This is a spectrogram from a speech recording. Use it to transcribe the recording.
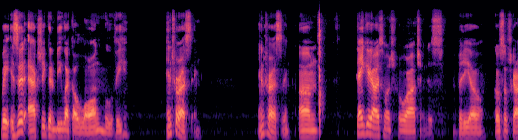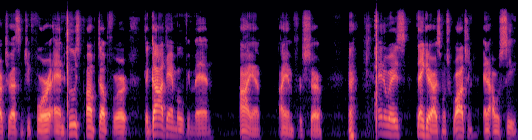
Wait, is it actually going to be like a long movie? Interesting. Interesting. Um, thank you guys so much for watching this video. Go subscribe to SMG4. And who's pumped up for the goddamn movie, man? I am. I am for sure. Anyways, thank you guys so much for watching. And I will see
